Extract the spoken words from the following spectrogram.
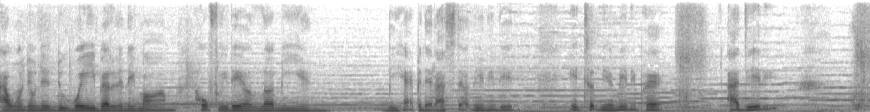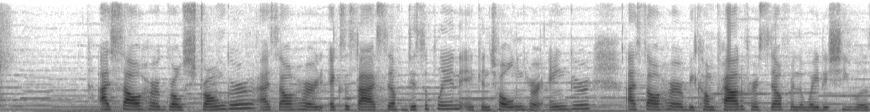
I want them to do way better than their mom. Hopefully they'll love me and be happy that I stepped in and did it. It took me a minute, but I did it. I saw her grow stronger. I saw her exercise self-discipline and controlling her anger. I saw her become proud of herself in the way that she was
